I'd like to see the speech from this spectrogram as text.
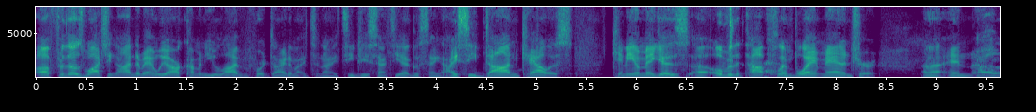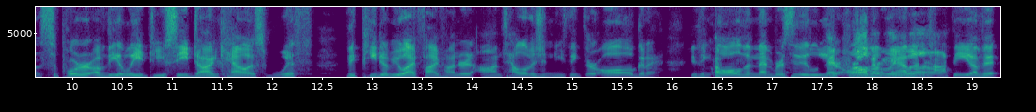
Uh, for those watching on demand, we are coming to you live before Dynamite tonight. TJ Santiago saying, I see Don Callis Kenny Omega's uh, over the top flamboyant manager uh, and uh, supporter of the elite. Do you see Don Callis with the PWI 500 on television? Do you think they're all going to You think all the members of the elite are all going to have will. a copy of it?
